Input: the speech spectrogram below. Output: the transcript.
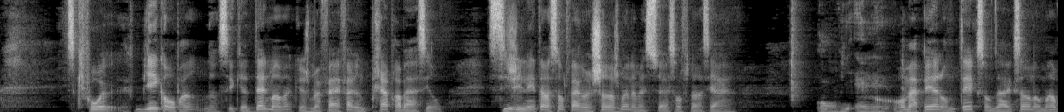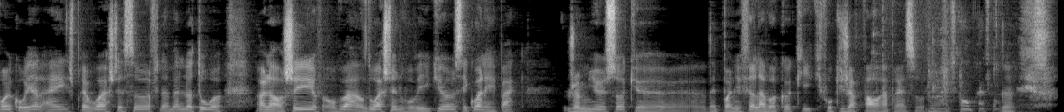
Ce qu'il faut bien comprendre, c'est que dès le moment que je me fais faire une préapprobation, si j'ai l'intention de faire un changement dans ma situation financière, On euh, on m'appelle, on me texte, on me dit Alexandre, on m'envoie un courriel, hey, je prévois acheter ça, finalement l'auto a, a lâché, on, veut, on doit acheter un nouveau véhicule, c'est quoi l'impact? J'aime mieux ça que euh, d'être pogné faire l'avocat qui- qu'il faut qu'il jappe fort après ça. ouais, je comprends, je comprends. Ouais.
